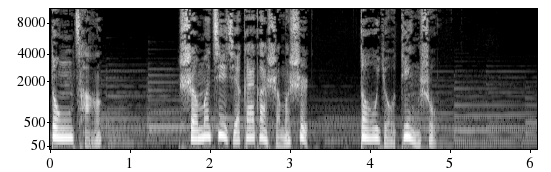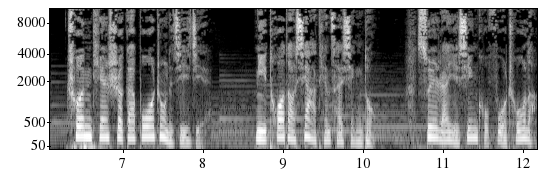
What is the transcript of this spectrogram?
冬藏，什么季节该干什么事，都有定数。春天是该播种的季节，你拖到夏天才行动，虽然也辛苦付出了，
